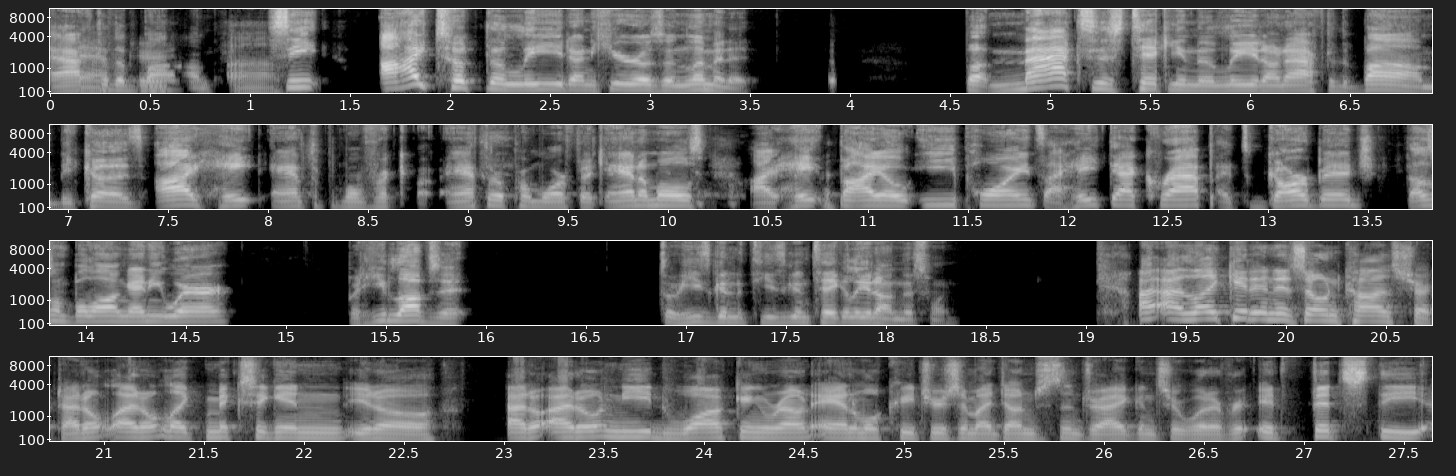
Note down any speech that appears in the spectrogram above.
after, after the bomb. Uh, See, I took the lead on Heroes Unlimited, but Max is taking the lead on After the Bomb because I hate anthropomorphic anthropomorphic animals. I hate bio e points. I hate that crap. It's garbage. Doesn't belong anywhere. But he loves it, so he's gonna he's gonna take a lead on this one. I, I like it in its own construct. I don't I don't like mixing in you know I don't I don't need walking around animal creatures in my Dungeons and Dragons or whatever. It fits the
